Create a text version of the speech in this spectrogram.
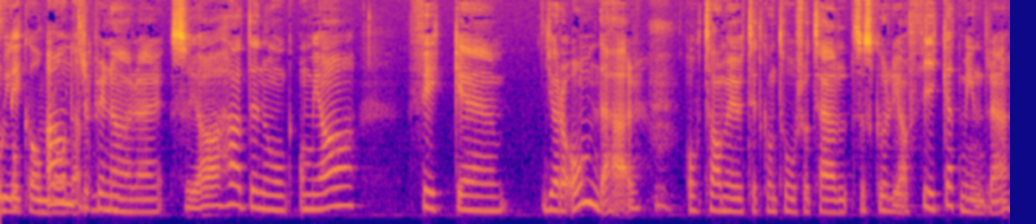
olika områden. entreprenörer. Så jag hade nog, om jag fick eh, göra om det här och ta mig ut till ett kontorshotell så skulle jag ha fikat mindre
